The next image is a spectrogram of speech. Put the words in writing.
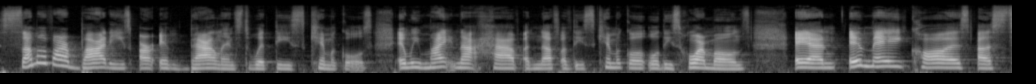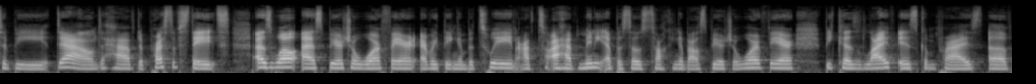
some of our bodies are imbalanced with these chemicals and we might not have enough of these chemical or these hormones and it may cause us to be down to have depressive states as well as spiritual warfare and everything in between. I've t- i have many episodes talking about spiritual warfare because life is comprised of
